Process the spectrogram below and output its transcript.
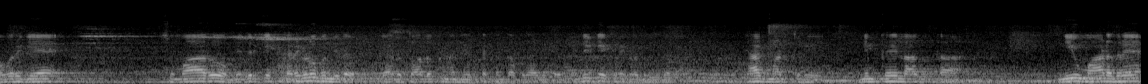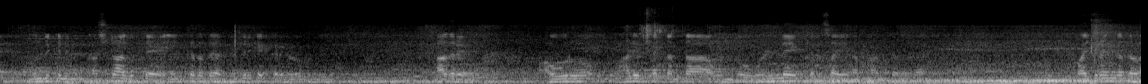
ಅವರಿಗೆ ಸುಮಾರು ಬೆದರಿಕೆ ಕರೆಗಳು ಬಂದಿದ್ದಾವೆ. ಯಾರು ತಾಲೂಕಿನಲ್ಲಿ ಇರ್ತಕ್ಕಂಥ ಪದಾಧಿಕಾರಿ ಬೆದರಿಕೆ ಕರೆಗಳು ಬಂದಿದ್ದಾವೆ. ಹೇಗೆ ಮಾಡ್ತೀರಿ? ನಿಮ್ಮ ಕೈಲಾಗುತ್ತಾ ನೀವು ಮಾಡಿದ್ರೆ ಮುಂದಕ್ಕೆ ನಿಮ್ಗೆ ಕಷ್ಟ ಆಗುತ್ತೆ. ಈ ಥರದ ಬೆದರಿಕೆ ಕರೆಗಳು ಬಂದಿದೆ. ಆದರೆ ಅವರು ಮಾಡಿರ್ತಕ್ಕಂಥ ಒಂದು ಒಳ್ಳೆಯ ಕೆಲಸ ಏನಪ್ಪ ಅಂತ ಹೇಳಿದ್ರೆ, ಬಜರಂಗ ದಳ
